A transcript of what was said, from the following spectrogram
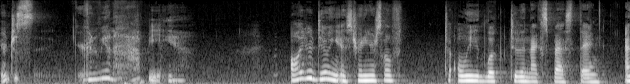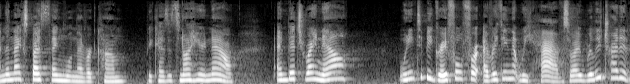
you're just, you're to be unhappy. All you're doing is training yourself to only look to the next best thing. And the next best thing will never come because it's not here now. And bitch, right now, we need to be grateful for everything that we have. So I really try to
